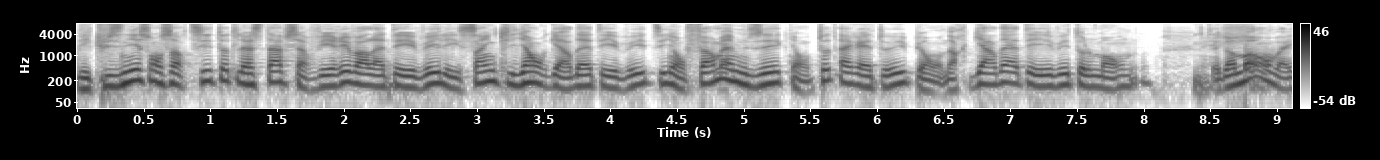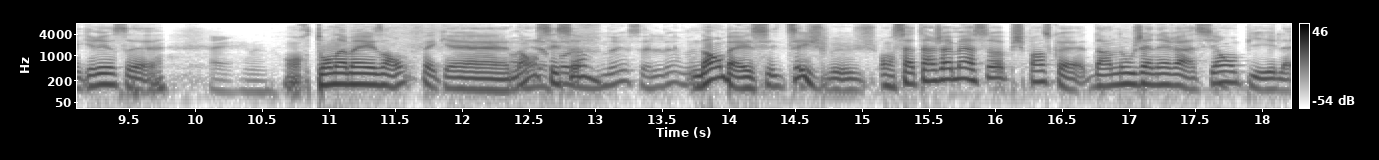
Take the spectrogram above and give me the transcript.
les cuisiniers sont sortis, tout le staff s'est reviré vers la TV. Les cinq clients ont regardé la TV. tu sais, Ils ont fermé la musique, ils ont tout arrêté, puis on a regardé la TV, tout le monde. C'est comme bon, ben Chris, euh, Hey, on retourne à la maison. Fait que euh, On non, c'est ça. venir, man. Non, ben, c'est- tu sais, on s'attend jamais à ça. Puis je pense que dans nos générations, puis la,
